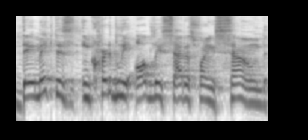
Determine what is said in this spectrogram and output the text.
They make this incredibly oddly satisfying sound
